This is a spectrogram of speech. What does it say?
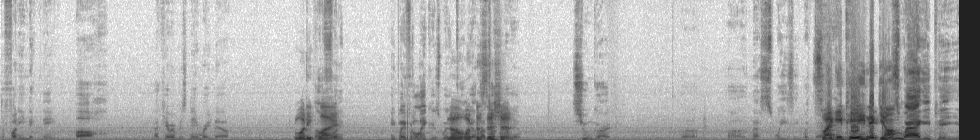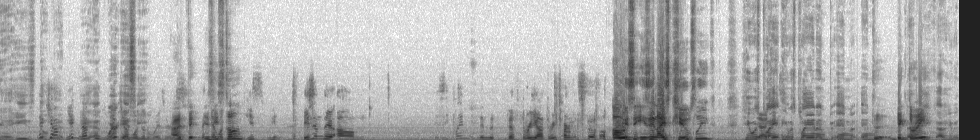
the funny nickname? Oh, I can't remember his name right now. What would he Oh, play? funny. He played for the Lakers. With No, Kobe. what I'm position? Shooting guard. Uh, uh, not Swayze. What the Swaggy P, Nick Young. Swaggy P. Yeah, he's no Nick Young, good. yeah, not Yeah, Nick Where Young is was he? with the Wizards. I think- is Young he was still- with- He's he, he's in the um. Is he playing in the, the three on three tournament still? Oh, he's he's in Ice Cubes League. He was Yeah, playing. so. He was playing in in, in The Big Three? league? I don't even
